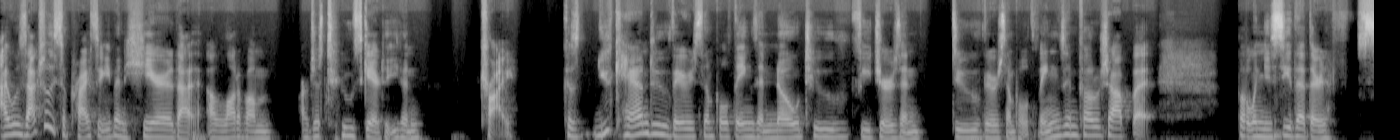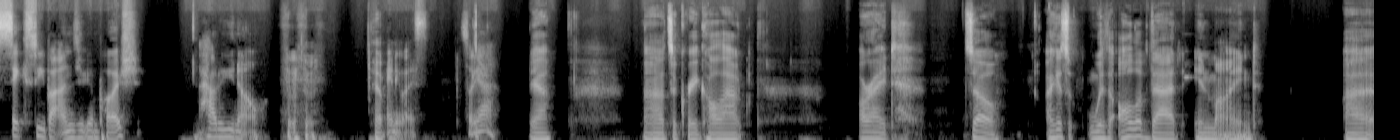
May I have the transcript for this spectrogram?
I was actually surprised to even hear that a lot of them are just too scared to even try. Because you can do very simple things and know two features and do very simple things in Photoshop, but but when you see that there are 60 buttons you can push, how do you know? yep. Anyways, so yeah. Yeah. Uh, that's a great call out. All right. So I guess with all of that in mind, uh,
